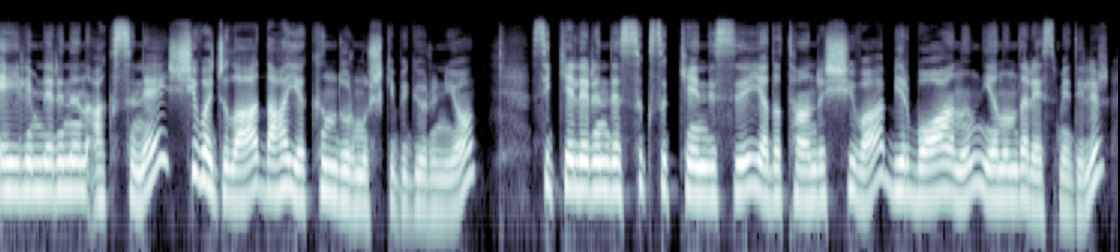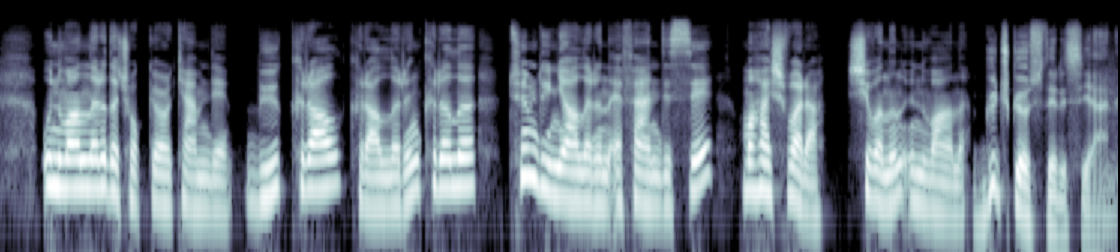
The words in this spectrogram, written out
eğilimlerinin aksine Şivacılığa daha yakın durmuş gibi görünüyor. Sikkelerinde sık sık kendisi ya da Tanrı Shiva bir boğanın yanında resmedilir. Unvanları da çok görkemli. Büyük Kral, Kralların Kralı, tüm dünyaların efendisi, Mahashvara, Shiva'nın ünvanı. Güç gösterisi yani.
